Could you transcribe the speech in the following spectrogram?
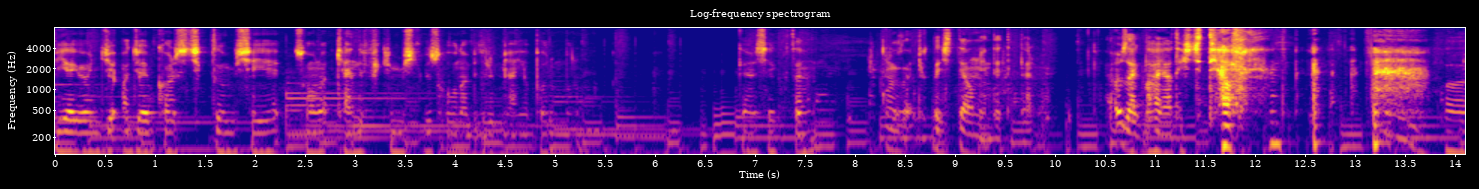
bir ay önce acayip karşı çıktığım bir şeye sonra kendi fikrimmiş gibi savunabilirim ya yaparım bunu. Gerçekten o yüzden çok da ciddi almayın dediklerimi. Özellikle hayatı hiç ciddi almayın.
